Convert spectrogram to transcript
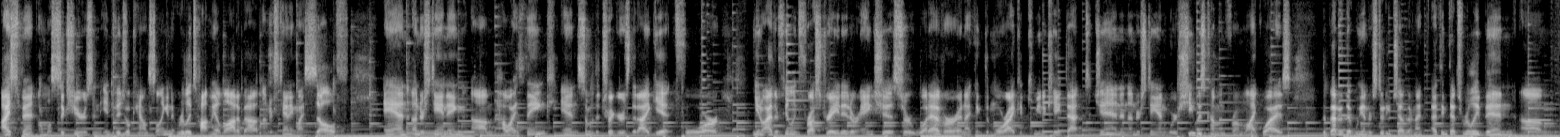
I spent almost six years in individual counseling, and it really taught me a lot about understanding myself and understanding um, how I think and some of the triggers that I get for, you know, either feeling frustrated or anxious or whatever. And I think the more I could communicate that to Jen and understand where she was coming from, likewise, the better that we understood each other. And I, I think that's really been um,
